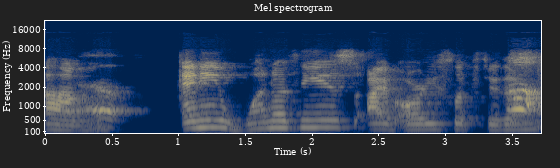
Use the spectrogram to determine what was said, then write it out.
Um, any one of these, I've already flipped through them,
